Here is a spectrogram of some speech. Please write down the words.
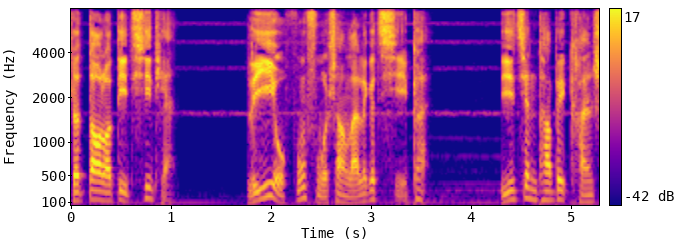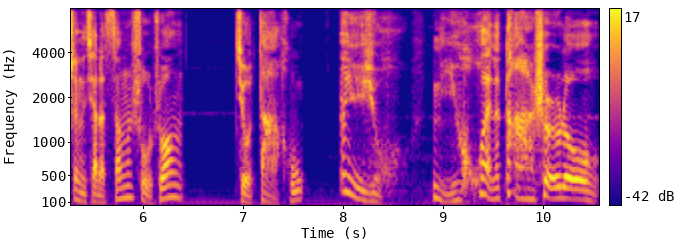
这到了第七天，李有福府上来了个乞丐，一见他被砍剩下的桑树桩，就大呼。哎呦，你坏了大事喽！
